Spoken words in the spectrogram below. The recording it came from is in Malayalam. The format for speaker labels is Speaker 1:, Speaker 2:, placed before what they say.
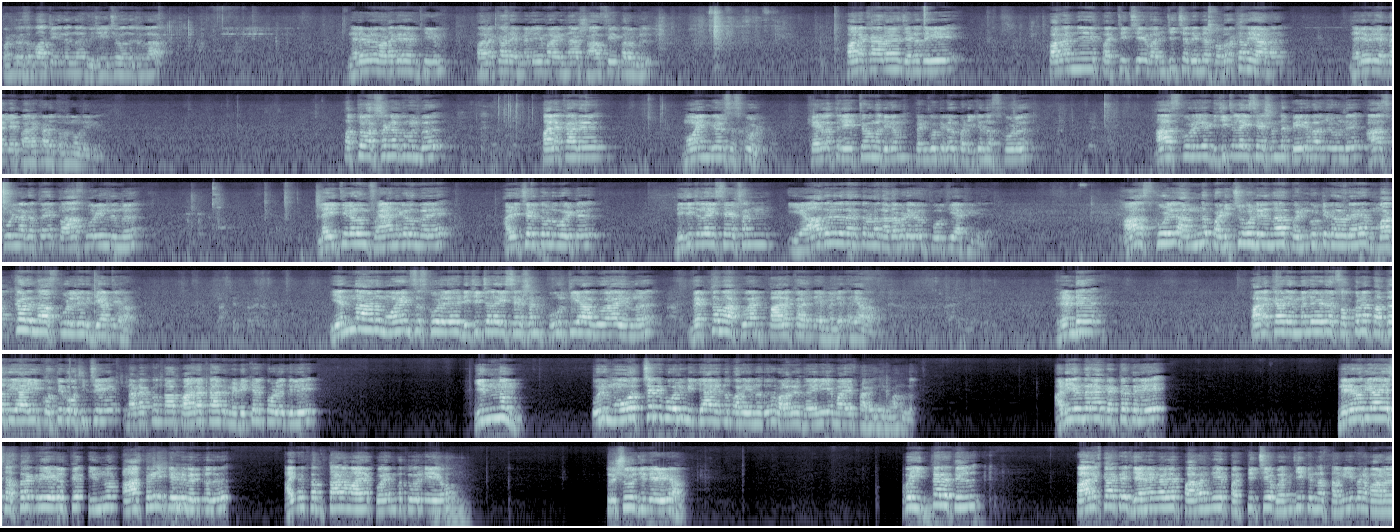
Speaker 1: കോൺഗ്രസ് പാർട്ടിയിൽ നിന്ന് വിജയിച്ചു വന്നിട്ടുള്ള നിലവിൽ വടകര എം പിയും പാലക്കാട് എം എൽ എയുമായിരുന്ന ഷാഫി പറമ്പിൽ പാലക്കാട് ജനതയെ പറഞ്ഞ് പറ്റിച്ച് വഞ്ചിച്ചതിന്റെ തുടർക്കഥയാണ് നിലവിലെ എം എൽ എ പാലക്കാട് തുറന്നുകൊണ്ടിരിക്കുന്നത്. പത്ത് വർഷങ്ങൾക്ക് മുൻപ് പാലക്കാട് മോയിൻ ഗേൾസ് സ്കൂൾ കേരളത്തിൽ ഏറ്റവും അധികം പെൺകുട്ടികൾ പഠിക്കുന്ന സ്കൂൾ. ആ സ്കൂളിലെ ഡിജിറ്റലൈസേഷന്റെ പേര് പറഞ്ഞുകൊണ്ട് ആ സ്കൂളിനകത്ത് ക്ലാസ് മുറിയിൽ നിന്ന് ലൈറ്റുകളും ഫാനുകളും വരെ അഴിച്ചെടുത്തുകൊണ്ട് പോയിട്ട് ഡിജിറ്റലൈസേഷൻ യാതൊരു തരത്തിലുള്ള നടപടികളും പൂർത്തിയാക്കിയിട്ടില്ല. ആ സ്കൂളിൽ അന്ന് പഠിച്ചുകൊണ്ടിരുന്ന പെൺകുട്ടികളുടെ മക്കൾ ഇന്ന് ആ സ്കൂളിലെ വിദ്യാർത്ഥികളാണ്. എന്നാണ് മോയൻസ് സ്കൂളിലെ ഡിജിറ്റലൈസേഷൻ പൂർത്തിയാകുക എന്ന് വ്യക്തമാക്കുവാൻ പാലക്കാടിന്റെ എം എൽ എ തയ്യാറാവണം. രണ്ട് പാലക്കാട് എം എൽ എയുടെ സ്വപ്ന പദ്ധതിയായി കൊട്ടിഘോഷിച്ച് നടക്കുന്ന പാലക്കാട് മെഡിക്കൽ കോളേജിൽ ഇന്നും ഒരു മോർച്ചറി പോലും ഇല്ല എന്ന് പറയുന്നത് വളരെ ദയനീയമായ സാഹചര്യമാണുള്ളത്. അടിയന്തര ഘട്ടത്തിൽ നിരവധിയായ ശസ്ത്രക്രിയകൾക്ക് ഇന്നും ആശ്രയിക്കേണ്ടി വരുന്നത് അയൽ സംസ്ഥാനമായ കോയമ്പത്തൂരിനെയോ തൃശൂർ ജില്ലയെയോ ആണ്. അപ്പൊ ഇത്തരത്തിൽ പാലക്കാട്ടെ ജനങ്ങളെ പറഞ്ഞ് പറ്റിച്ച് വഞ്ചിക്കുന്ന സമീപനമാണ്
